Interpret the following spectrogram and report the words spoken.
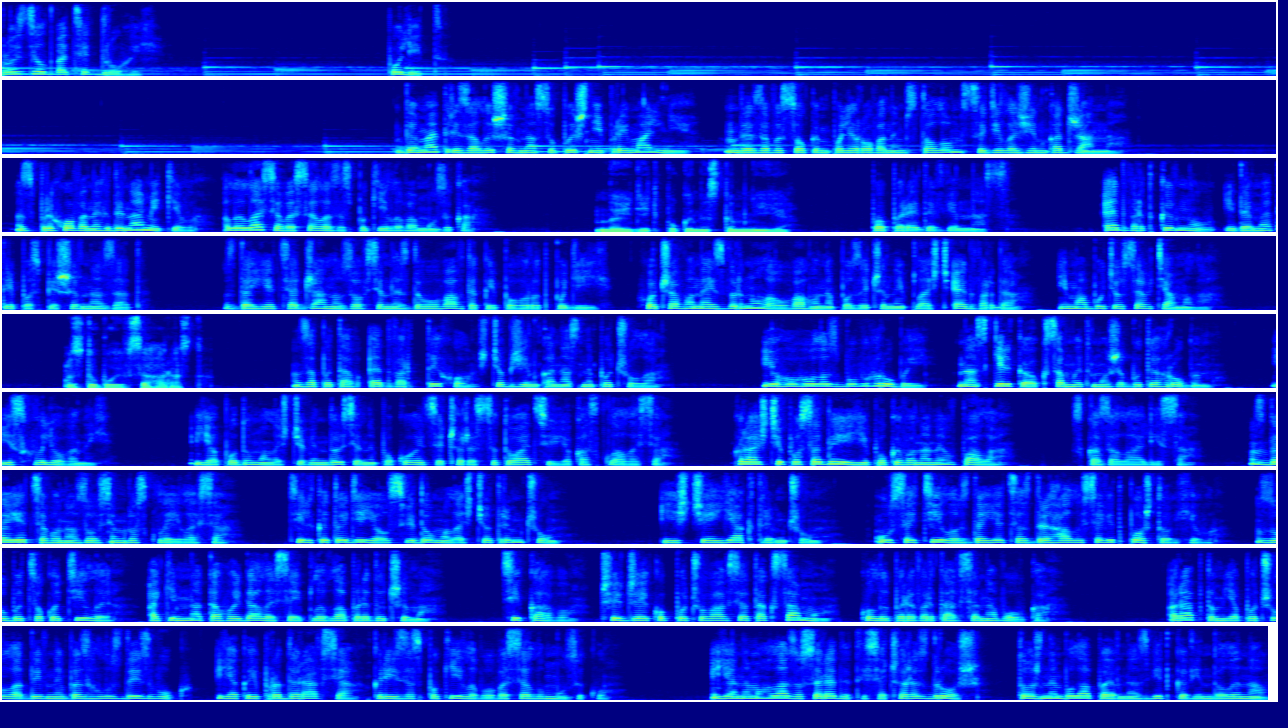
Розділ 22. Політ. Деметрі залишив нас у пишній приймальні, де за високим полірованим столом сиділа жінка Джанна. З прихованих динаміків лилася весела заспокійлива музика. Не йдіть, поки не стемніє. попередив він нас. Едвард кивнув, і Деметрі поспішив назад. Здається, Джану зовсім не здивував такий поворот подій, хоча вона й звернула увагу на позичений плащ Едварда і, мабуть, усе втямила. З тобою все гаразд. запитав Едвард тихо, щоб жінка нас не почула. Його голос був грубий, наскільки оксамит може бути грубим, і схвильований. Я подумала, що він досі непокоїться через ситуацію, яка склалася. Краще посади її, поки вона не впала, сказала Аліса. Здається, вона зовсім розклеїлася. Тільки тоді я усвідомила, що тремчу. І ще як тремчу. Усе тіло, здається, здригалося від поштовхів, зуби цокотіли, а кімната гойдалася і пливла перед очима. Цікаво, чи Джейкоб почувався так само, коли перевертався на вовка. Раптом я почула дивний безглуздий звук, який продирався крізь заспокійливу веселу музику. Я не могла зосередитися через дрож, тож не була певна, звідки він долинав,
